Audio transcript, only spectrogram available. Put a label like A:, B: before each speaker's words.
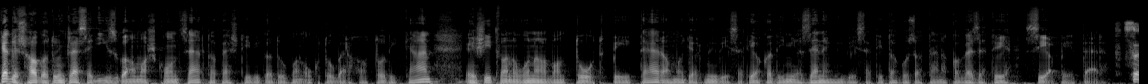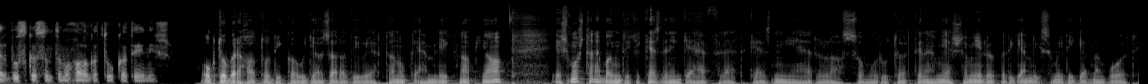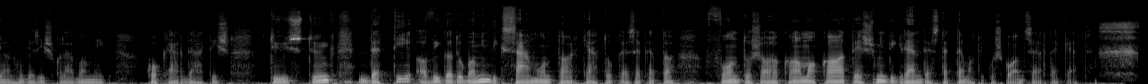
A: Kedves hallgatóink, lesz egy izgalmas koncert a Pesti Vigadóban október 6-án, és itt van a vonalban Tóth Péter, a Magyar Művészeti Akadémia zeneművészeti tagozatának a vezetője. Szia Péter!
B: Szerbusz, köszöntöm a hallgatókat én is.
A: Október 6-a ugye az Aradi Vértanúk emléknapja, és mostanában, mint hogyha kezdenénk elfeledkezni erről a szomorú történelmi eseményről, pedig emlékszem, hogy régebben volt olyan, hogy az iskolában még kokárdát is tűztünk, de ti a Vigadóban mindig számon tartjátok ezeket a fontos alkalmakat, és mindig rendeztek tematikus koncerteket.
